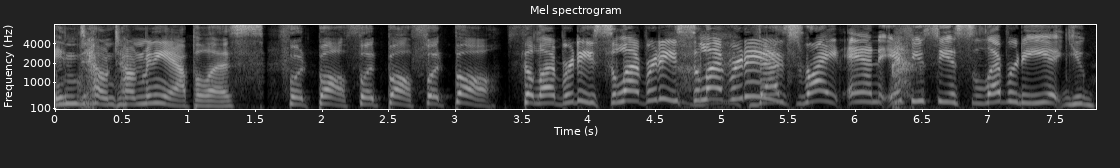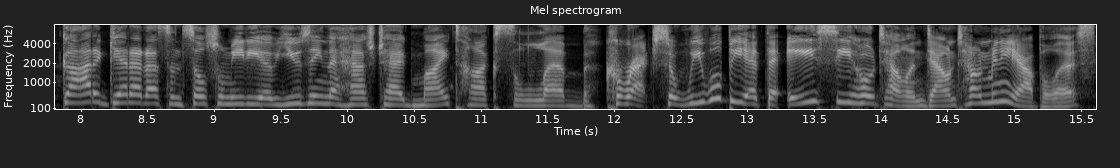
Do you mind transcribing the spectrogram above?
in downtown Minneapolis. Football, football, football. Celebrities, celebrities, celebrities. That's right. And if you see a celebrity, you got to get at us on social media using the hashtag MyTalkCeleb. Correct. So we will be at the AC Hotel in downtown Minneapolis.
